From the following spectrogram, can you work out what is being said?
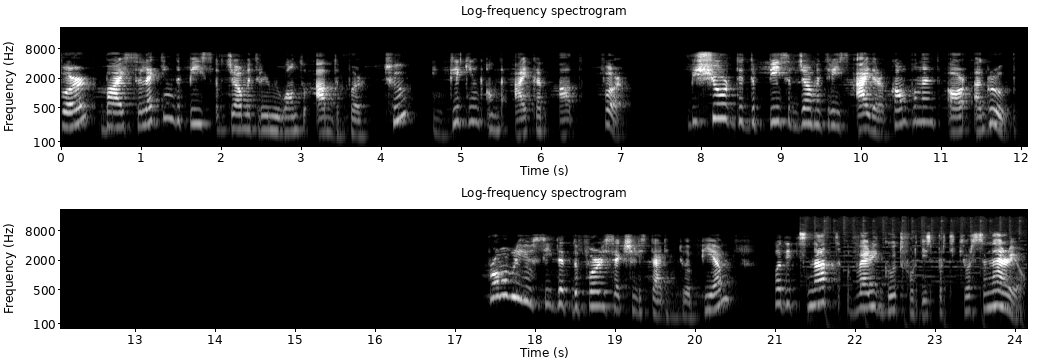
fur by selecting the piece of geometry we want to add the fur to and clicking on the icon Add Fur. Be sure that the piece of geometry is either a component or a group. Probably you see that the fur is actually starting to appear, but it's not very good for this particular scenario.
